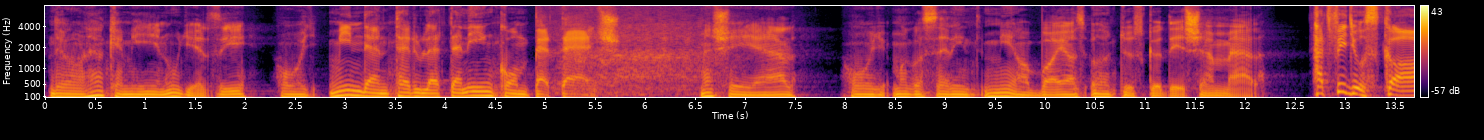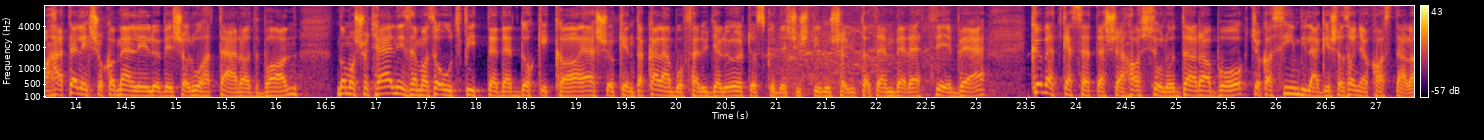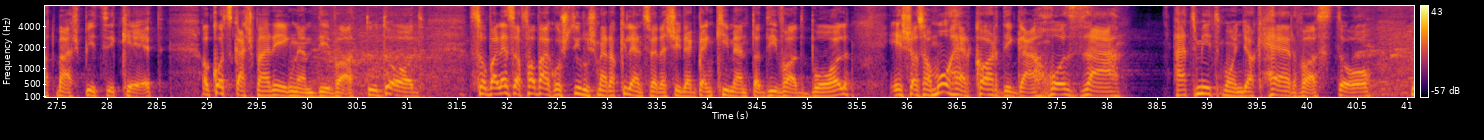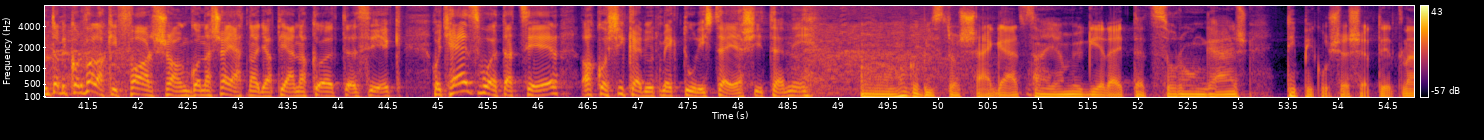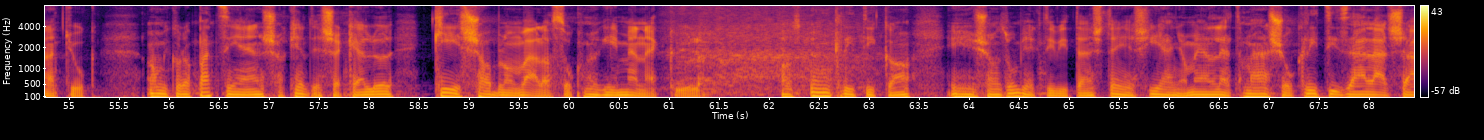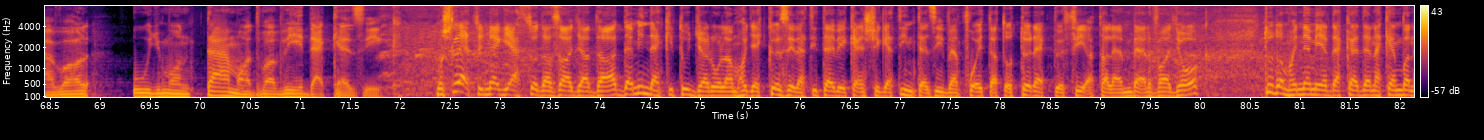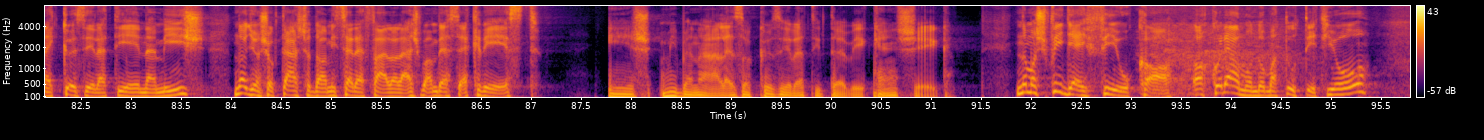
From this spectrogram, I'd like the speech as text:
de a lelkeméjén úgy érzi, hogy minden területen inkompetens. Mesélj el, hogy maga szerint mi a baj az öltözködésemmel. Hát figyuszka, hát elég sok a mellélövés a ruhatáradban. Na most, hogyha elnézem az outfittedet, Dokika, elsőként a Kalambó felügyelő öltözködési stílusa jut az ember eszébe. Következhetesen hasonló darabok, csak a színvilág és az anyaghasználat más picikét. A kockás már rég nem divat, tudod? Szóval ez a favágó stílus már a 90-es években kiment a divatból, és az a mohair kardigán hozzá, Hát mit mondjak, hervasztó. Mint amikor valaki farsangon a saját nagyapjának öltözik. Hogyha ez volt a cél, akkor sikerült még túl is teljesíteni. A magabiztosságát szája mögé rejtett szorongás tipikus esetét látjuk, amikor a paciens a kérdések elől kés sablon válaszok mögé menekül. Az önkritika és az objektivitás teljes hiánya mellett mások kritizálásával úgymond támadva védekezik. Most lehet, hogy megjátszod az agyadat, de mindenki tudja rólam, hogy egy közéleti tevékenységet intenzíven folytató törekvő fiatalember vagyok. Tudom, hogy nem érdekel, de nekem van egy közéleti énem is. Nagyon sok társadalmi szerepvállalásban veszek részt. És miben áll ez a közéleti tevékenység? Na most figyelj, fiúka, akkor elmondom a tutit, jó?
